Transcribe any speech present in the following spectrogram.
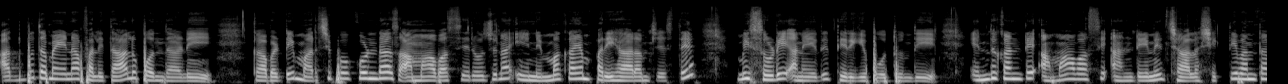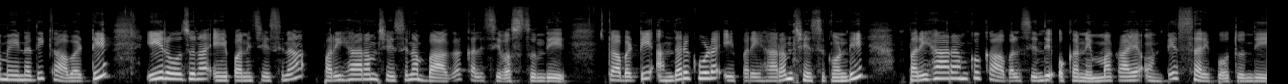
అద్భుతమైన ఫలితాలు పొందండి. కాబట్టి మర్చిపోకుండా అమావాస్య రోజున ఈ నిమ్మకాయం పరిహారం చేస్తే మీ సుడి అనేది తిరిగిపోతుంది. ఎందుకంటే అమావాస్య అంటేనే చాలా శక్తివంతమైనది కాబట్టి ఈ రోజున ఏ పని చేసినా పరిహారం చేసిన బాగా కలిసి వస్తుంది. కాబట్టి అందరూ కూడా ఈ పరిహారం చేసుకోండి. పరిహారంకు కావలసింది ఒక నిమ్మకాయ ఉంటే సరిపోతుంది.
